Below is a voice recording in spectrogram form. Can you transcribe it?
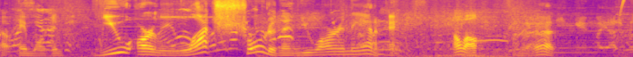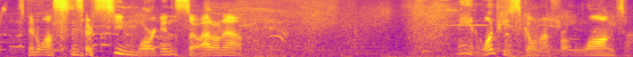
Oh, hey Morgan. You are a lot shorter than you are in the anime. Oh well. It's been a while since I've seen Morgan, so I don't know. Man, One Piece is going on for a long time.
